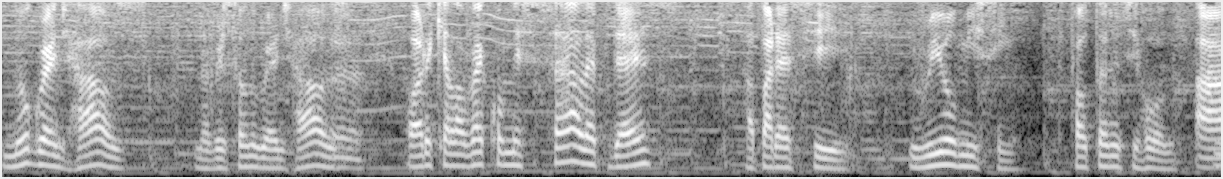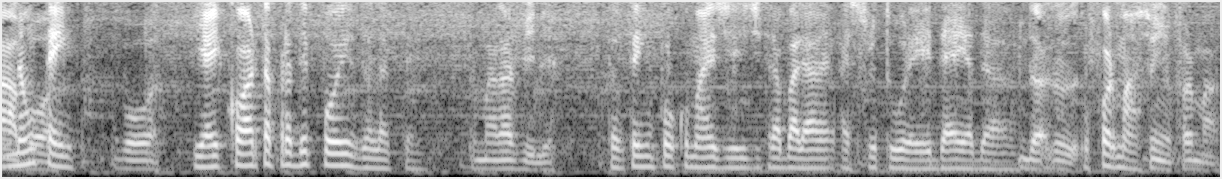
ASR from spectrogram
No Grand House, na versão do Grand House, É. a hora que ela vai começar a lap dance, aparece Real Missing. Faltando esse rolo. Ah, E não boa. tem. Boa. E aí corta pra depois da lap dance. Que maravilha. Então tem um pouco mais de, de trabalhar a estrutura, a ideia da, Da- do- o formato. Sim, o formato.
